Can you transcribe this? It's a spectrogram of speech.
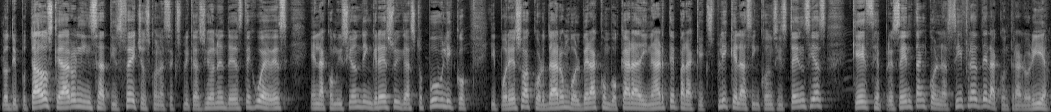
Los diputados quedaron insatisfechos con las explicaciones de este jueves en la Comisión de Ingreso y Gasto Público y por eso acordaron volver a convocar a Dinarte para que explique las inconsistencias que se presentan con las cifras de la Contraloría.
